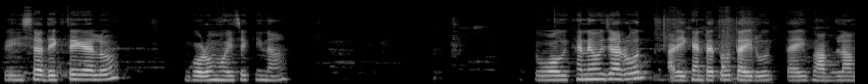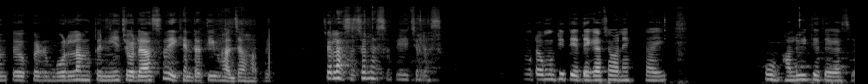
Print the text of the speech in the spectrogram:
তো ঈশা দেখতে গেল, গরম হয়েছে কি না তো ওইখানেও যা রোদ, আর এখানটাতেও তাই রোদ, তাই ভাবলাম তো ওকে বললাম, তো নিয়ে চলে আসো এখানটাতেই ভাজা হবে। চলে আসো চলে আসো, পেয়ে চলে আসো। মোটামুটি তেতে গেছে অনেকটাই। ও, ভালোই তেতে গেছে।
